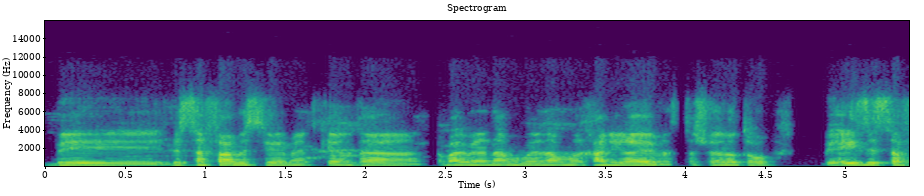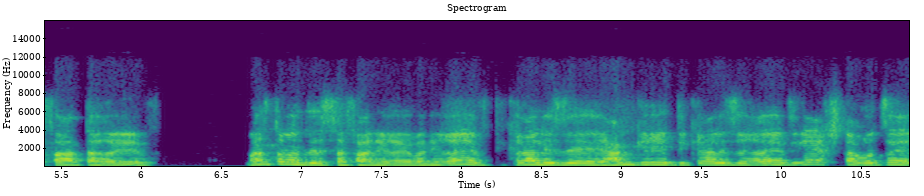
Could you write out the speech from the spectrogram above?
ב... בשפה מסוימת, כן, אתה, אתה בא לבן אדם, ובן אדם אומר לך, אני רעב, אז אתה שואל אותו, באיזה שפה אתה רעב? מה זאת אומרת איזה שפה אני רעב? אני רעב, תקרא לזה הנגרי, תקרא לזה רעב, תקרא איך שאתה רוצה,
